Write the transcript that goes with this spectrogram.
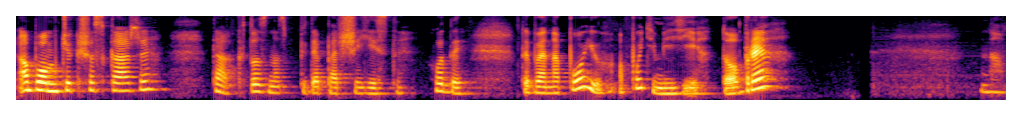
А бомчик що скаже? Так, хто з нас піде перший їсти? Ходи, тебе напою, а потім її. Добре? Нам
